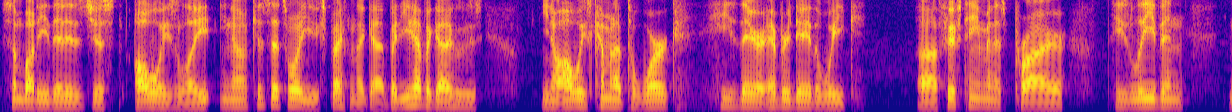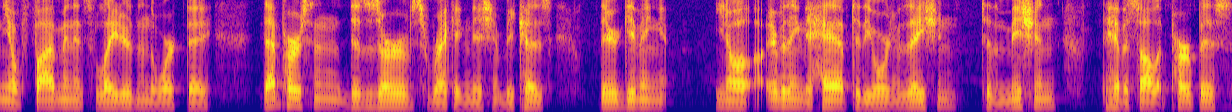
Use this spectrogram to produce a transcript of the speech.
somebody that is just always late, you know, because that's what you expect from that guy. But you have a guy who's, you know, always coming up to work. He's there every day of the week, uh, 15 minutes prior. He's leaving, you know, five minutes later than the workday that person deserves recognition because they're giving, you know, everything they have to the organization, to the mission. They have a solid purpose.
